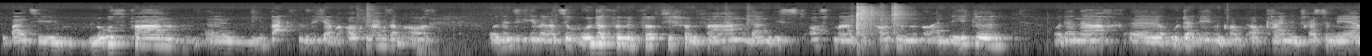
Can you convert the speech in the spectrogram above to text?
sobald sie losfahren. Äh, die wachsen sich aber auch langsam aus. Und wenn sie die Generation unter 45 schon fahren, dann ist oftmals das Auto nur noch ein Vehikel und danach äh, unter denen kommt auch kein Interesse mehr,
